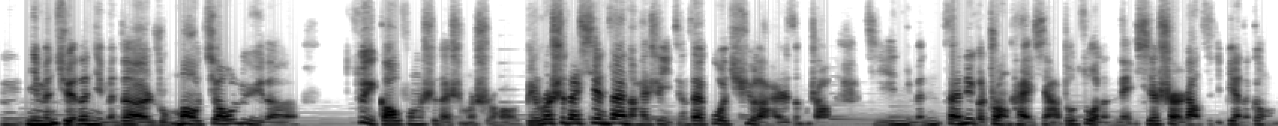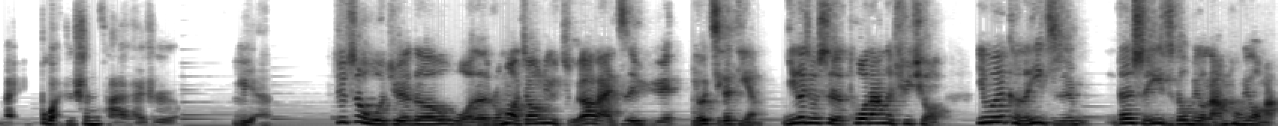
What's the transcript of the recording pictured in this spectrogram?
嗯，你们觉得你们的容貌焦虑的？最高峰是在什么时候？比如说是在现在呢，还是已经在过去了，还是怎么着？及你们在那个状态下都做了哪些事儿，让自己变得更美？不管是身材还是脸，就是我觉得我的容貌焦虑主要来自于有几个点，一个就是脱单的需求，因为可能一直当时一直都没有男朋友嘛，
